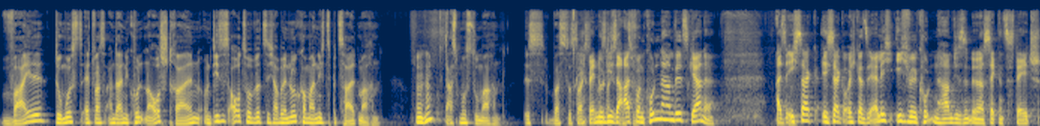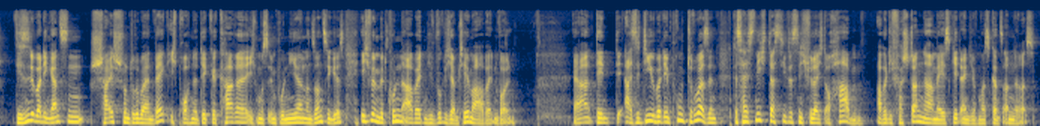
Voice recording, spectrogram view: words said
weil du musst etwas an deine Kunden ausstrahlen und dieses Auto wird sich aber in 0, nichts bezahlt machen. Mhm. Das musst du machen. Ist, was das sagst Wenn du diese Art von Kunden haben willst, gerne. Also ich sag, ich sag euch ganz ehrlich, ich will Kunden haben, die sind in der Second Stage. Die sind über den ganzen Scheiß schon drüber hinweg. Ich brauche eine dicke Karre, ich muss imponieren und sonstiges. Ich will mit Kunden arbeiten, die wirklich am Thema arbeiten wollen. Ja, den, also die über den Punkt drüber sind. Das heißt nicht, dass die das nicht vielleicht auch haben, aber die verstanden haben, ey, es geht eigentlich um was ganz anderes.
